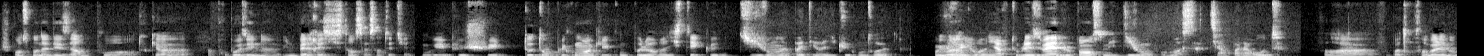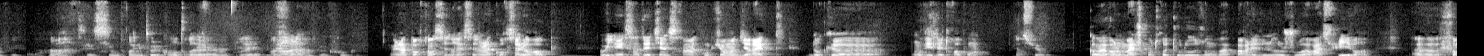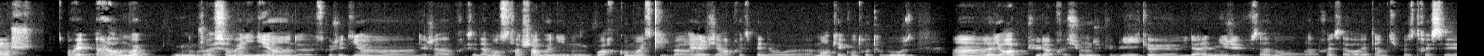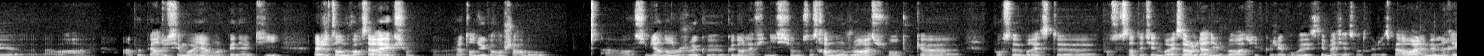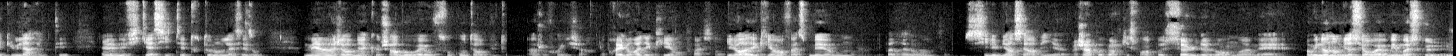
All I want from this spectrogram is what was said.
je pense qu'on a des armes pour, en tout cas, euh, proposer une, belle résistance à Saint-Etienne. Oui, et puis je suis d'autant plus convaincu qu'on peut leur résister que Dijon n'a pas été ridicule contre eux. Oui, voilà. Je vais y revenir tous les semaines, je pense, mais Dijon, pour moi, ça tient pas la route. Faudra, faut pas trop s'emballer non plus. Parce que si on prend une tôle contre eux, on aura l'air un peu con. Mais l'important, c'est de rester dans la course à l'Europe. Oui. Et Saint-Etienne sera un concurrent direct. Donc euh, on vise les trois points. Bien sûr. Comme avant le match contre Toulouse, on va parler de nos joueurs à suivre. Euh, Fanche. Oui, alors moi, donc je reste sur ma lignée hein, de ce que j'ai dit hein, déjà précédemment, ce sera Charbonnier, donc voir comment est-ce qu'il va réagir après ce péno euh, manqué contre Toulouse. là, il n'y aura plus la pression du public. il a admis, j'ai vu ça dans la presse, avoir été un petit peu stressé, avoir un peu perdu ses moyens avant le penalty. Là, j'attends de voir sa réaction. j'attends du grand Charbot. Aussi bien dans le jeu que, que, dans la finition. Ce sera mon joueur à suivre en tout cas euh, pour ce Brest, euh, pour ce Saint-Etienne-Brest. Alors le dernier joueur à suivre que j'ai proposé c'était Mathias Autre, j'espère avoir la même régularité, la même efficacité tout au long de la saison. Mais j'aimerais bien que Charbot ouais, ouvre son compteur but à Geoffroy Guichard. Après il aura des clients en face. Hein. Il aura des clients en face, mais bon, pas de raison. Hein. S'il est bien servi. Euh. J'ai un peu peur qu'il soit un peu seul devant moi, mais. Ah oui, non, non, bien sûr, ouais. Mais moi, ce que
